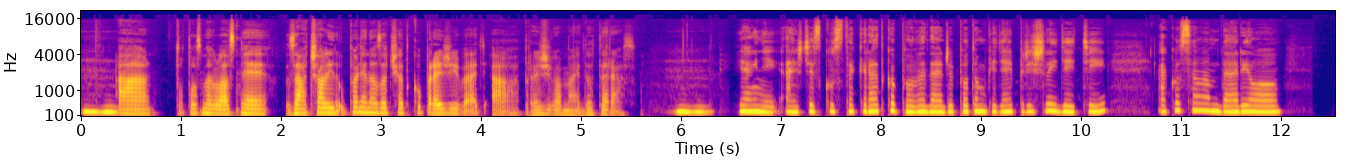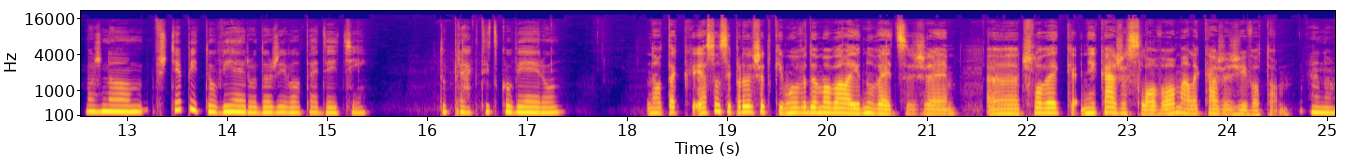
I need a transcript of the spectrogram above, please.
Mm-hmm. A toto sme vlastne začali úplne na začiatku prežívať a prežívame aj doteraz. Hmm. Jagni, a ešte skús tak krátko povedať, že potom, keď aj prišli deti, ako sa vám darilo možno vštepiť tú vieru do života detí? Tú praktickú vieru? No tak ja som si predovšetkým uvedomovala jednu vec, že e, človek nekáže slovom, ale káže životom. Áno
